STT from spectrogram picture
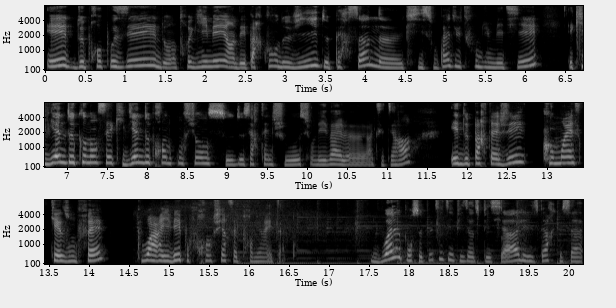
et de proposer, entre guillemets, un des parcours de vie de personnes euh, qui ne sont pas du tout du métier et qui viennent de commencer, qui viennent de prendre conscience de certaines choses sur les valeurs, etc. Et de partager comment est-ce qu'elles ont fait pour arriver, pour franchir cette première étape. Voilà pour ce petit épisode spécial et j'espère que ça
